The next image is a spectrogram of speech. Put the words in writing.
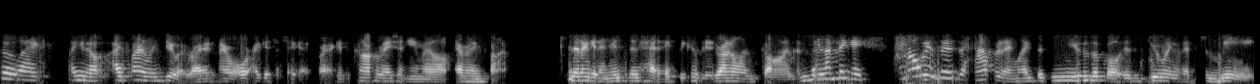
So, like, you know, I finally do it, right? I, or I get the ticket, right? I get the confirmation email, everything's fine. Then I get an instant headache because the adrenaline's gone. And then I'm thinking, how is this happening? Like, this musical is doing this to me.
